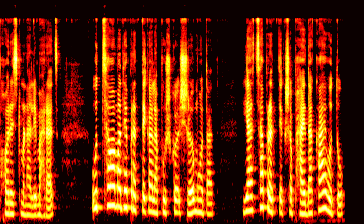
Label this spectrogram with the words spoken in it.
फॉरेस्ट म्हणाले महाराज उत्सवामध्ये प्रत्येकाला पुष्कळ श्रम होतात. याचा प्रत्यक्ष फायदा काय होतो?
